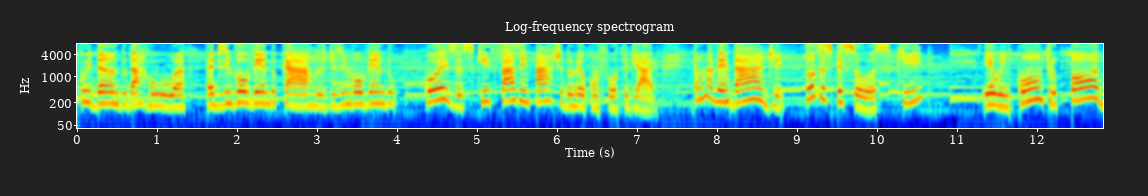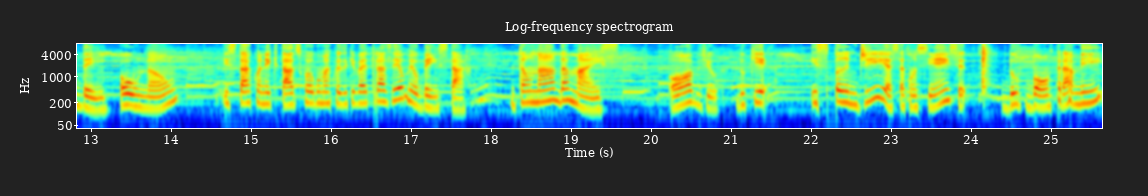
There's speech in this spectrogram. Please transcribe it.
cuidando da rua, está desenvolvendo carros, desenvolvendo coisas que fazem parte do meu conforto diário. Então, na verdade, todas as pessoas que eu encontro podem ou não estar conectados com alguma coisa que vai trazer o meu bem-estar. Então, nada mais óbvio do que expandir essa consciência do bom para mim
